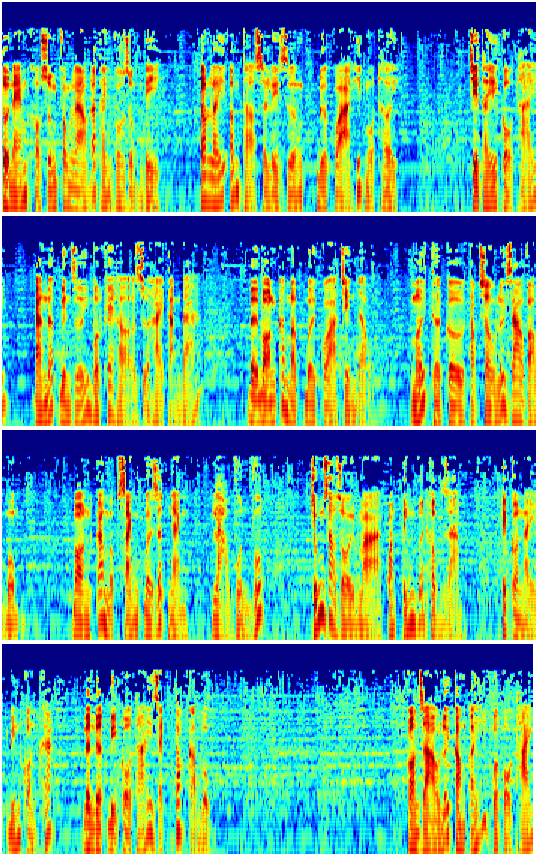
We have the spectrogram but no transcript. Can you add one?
Tôi ném khẩu súng phong lao đã thành vô dụng đi, đón lấy ống thở Sơ Lê Dương đưa qua hít một hơi. Chỉ thấy cổ thái đang nấp bên dưới một khe hở giữa hai tảng đá, đợi bọn cá mập bơi qua trên đầu, mới thừa cơ thọc sâu lưỡi dao vào bụng Bọn cá mập xanh bơi rất nhanh, lảo vùn vút. Chúng giao rồi mà quán tính vẫn không giảm. Hết con này đến con khác, lần lượt bị cổ thái rạch tóc cả bụng. Còn rào lưỡi cong ấy của cổ thái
